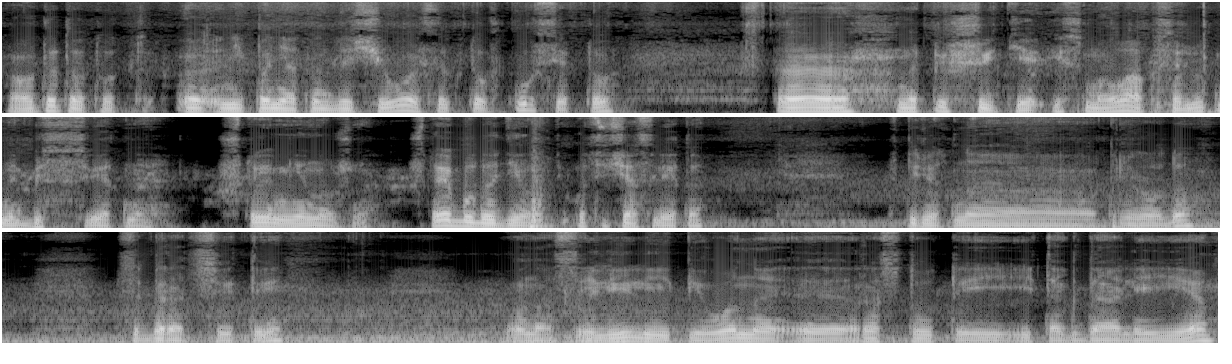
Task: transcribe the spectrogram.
А вот этот вот э, непонятно для чего. Если кто в курсе, то э, напишите. И смола абсолютно бесцветная. Что им не нужно? Что я буду делать? Вот сейчас лето. Вперед на природу. Собирать цветы. У нас и лилии, и пионы э, растут и, и так далее.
